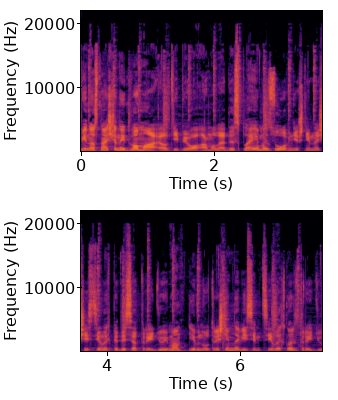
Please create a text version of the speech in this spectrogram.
Він оснащений двома LTPO AMOLED дисплеями зовнішнім на 6,53 дюйма і внутрішнім на 8,03 дюйма.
